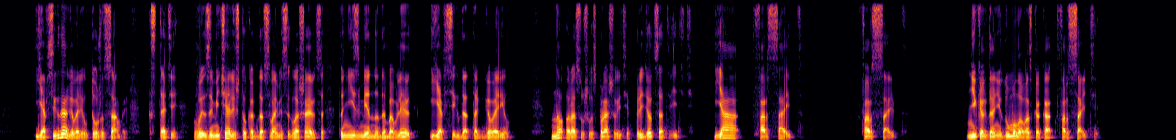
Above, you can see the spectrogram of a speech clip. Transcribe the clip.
Я всегда говорил то же самое. Кстати, вы замечали, что когда с вами соглашаются, то неизменно добавляют «я всегда так говорил». Но раз уж вы спрашиваете, придется ответить. Я Форсайт. Форсайт. Никогда не думал о вас как о форсайте.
